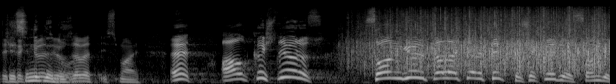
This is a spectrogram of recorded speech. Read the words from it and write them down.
Teşekkür Kesinlikle ediyoruz doğru. evet İsmail. Evet alkışlıyoruz. Songül Kalaçalı Teşekkür ediyoruz Songül.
